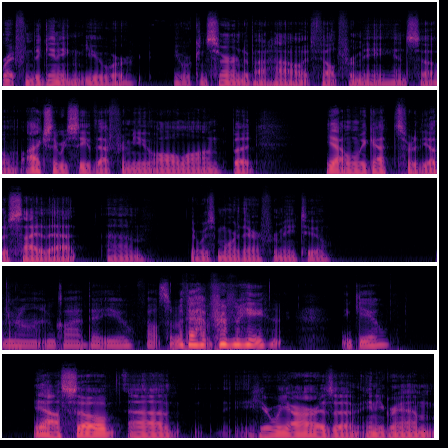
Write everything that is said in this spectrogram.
right from the beginning, you were you were concerned about how it felt for me. And so I actually received that from you all along. But yeah, when we got sort of the other side of that, um, there was more there for me too. Well, I'm glad that you felt some of that from me. Thank you. Yeah. So uh, here we are as a Enneagram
